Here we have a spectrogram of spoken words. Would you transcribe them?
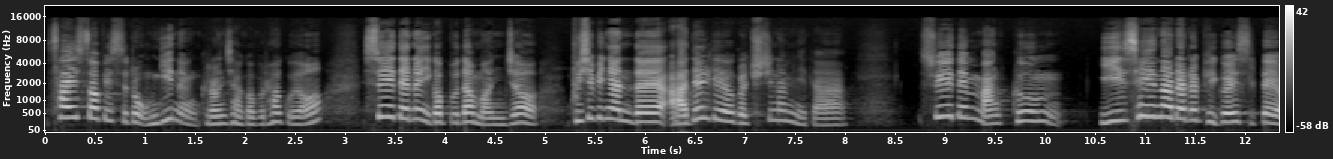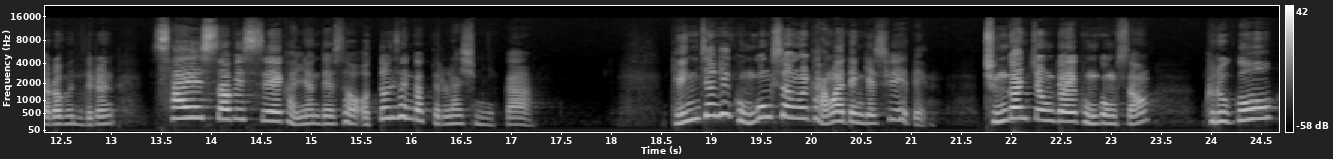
사회 서비스로 옮기는 그런 작업을 하고요. 스웨덴은 이것보다 먼저 92년대 아들 개혁을 추진합니다. 스웨덴만큼 이 세 나라를 비교했을 때 여러분들은 사회 서비스에 관련돼서 어떤 생각들을 하십니까? 굉장히 공공성을 강화된 게 스웨덴. 중간 정도의 공공성. 그리고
